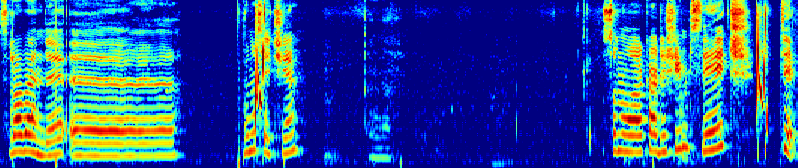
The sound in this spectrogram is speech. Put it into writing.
Sıra bende. Eee, bunu seçeyim. Son olarak kardeşim seçti.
